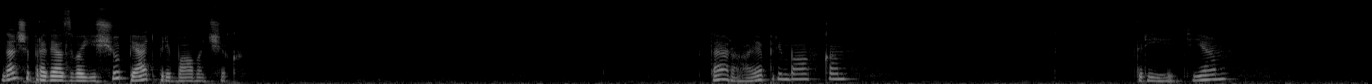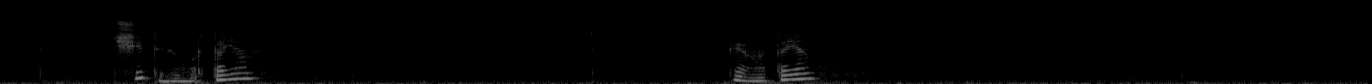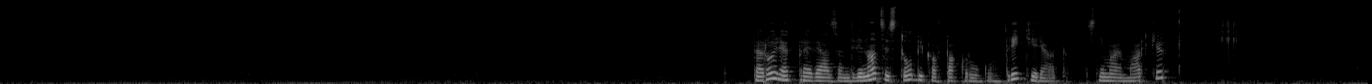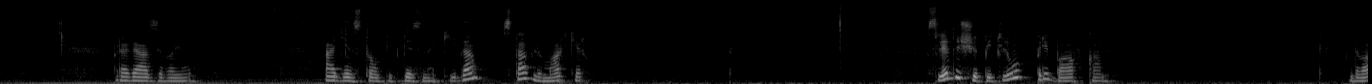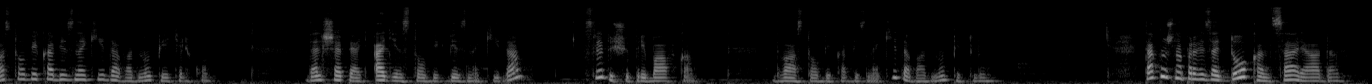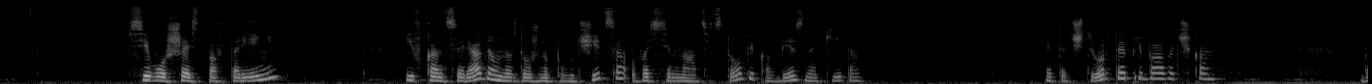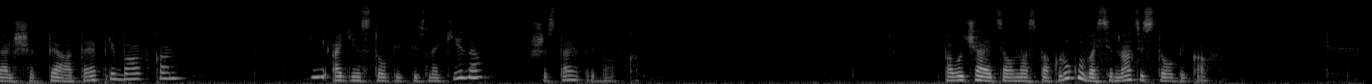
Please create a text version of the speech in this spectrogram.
Дальше провязываю еще 5 прибавочек. Вторая прибавка. Третья. Четвертая. Пятая. Второй ряд провязан, 12 столбиков по кругу. Третий ряд. Снимаю маркер. Провязываю один столбик без накида. Ставлю маркер. В следующую петлю прибавка. Два столбика без накида в одну петельку. Дальше опять один столбик без накида. В следующую прибавка. 2 столбика без накида в одну петлю. Так нужно провязать до конца ряда. Всего 6 повторений. И в конце ряда у нас должно получиться 18 столбиков без накида. Это четвертая прибавочка. Дальше пятая прибавка. И один столбик без накида, шестая прибавка. Получается у нас по кругу 18 столбиков.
